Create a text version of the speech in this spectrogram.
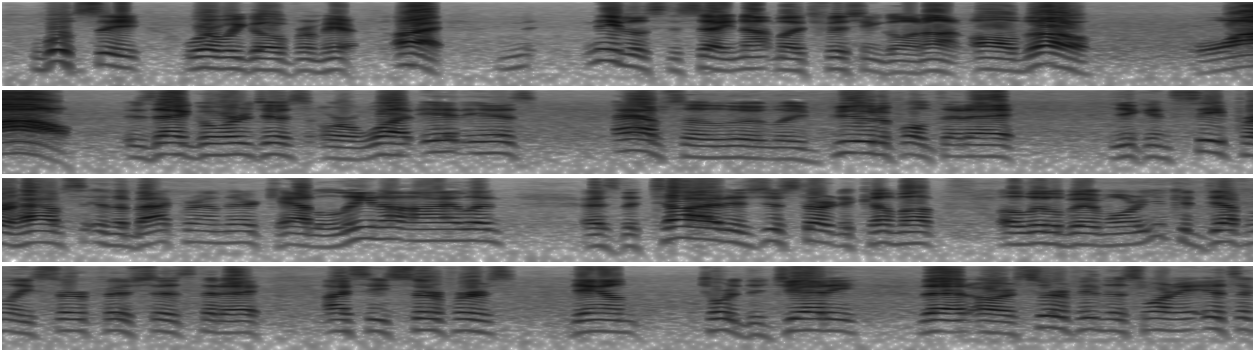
we'll see where we go from here. All right, N- needless to say, not much fishing going on. Although, wow, is that gorgeous or what? It is absolutely beautiful today. You can see perhaps in the background there Catalina Island as the tide is just starting to come up a little bit more. You could definitely surf fish this today. I see surfers down toward the jetty that are surfing this morning. It's a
